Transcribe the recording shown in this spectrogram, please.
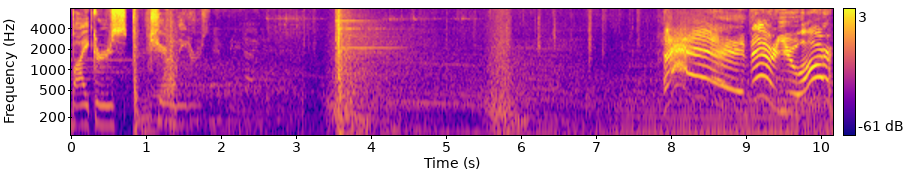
bikers, cheerleaders. Hey, there you are!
